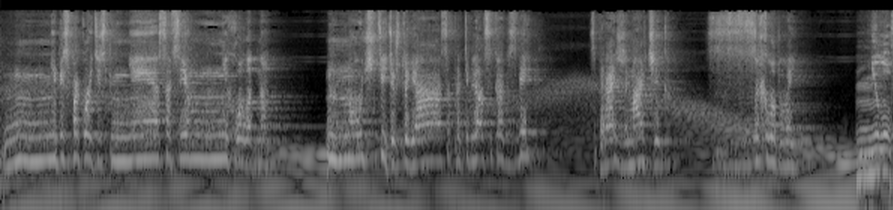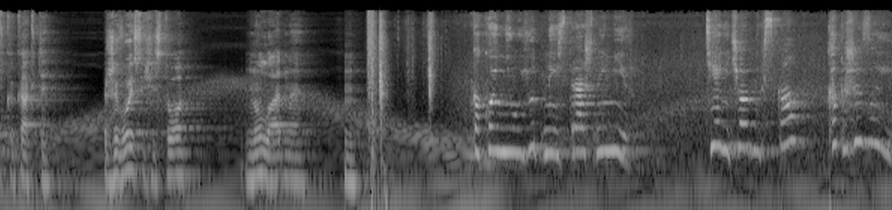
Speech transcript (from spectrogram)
Не беспокойтесь, мне совсем не холодно. Но учтите, что я сопротивлялся как зверь. Собирайся же, мальчик. Захлопывай. Неловко как-то. Живое существо. Ну ладно. Хм. Какой неуютный и страшный мир. Тени черных скал, как живые.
